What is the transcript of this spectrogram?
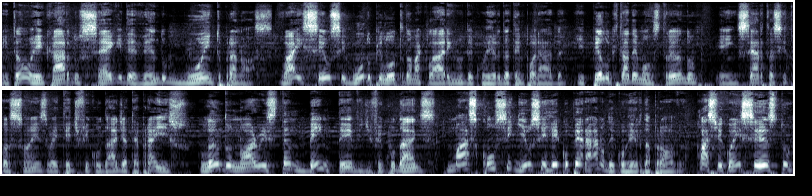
Então o Ricardo segue devendo muito para nós. Vai ser o segundo piloto da McLaren no decorrer da temporada, e pelo que está demonstrando, em certas situações vai ter dificuldade até para isso. Lando Norris também teve dificuldades, mas conseguiu se recuperar no decorrer da prova. Classificou em sexto,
